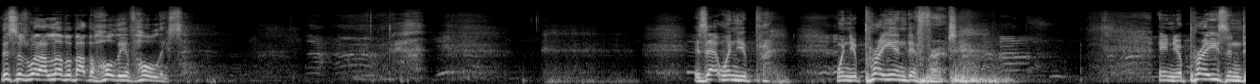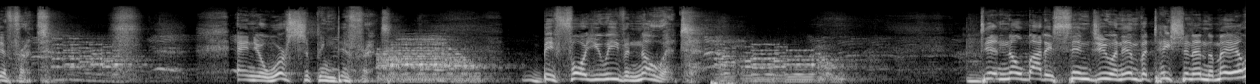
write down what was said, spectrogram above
this is what I love about the Holy of Holies. Is that when you when you're praying different and you're praising different and you're worshiping different before you even know it. Didn't nobody send you an invitation in the mail?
